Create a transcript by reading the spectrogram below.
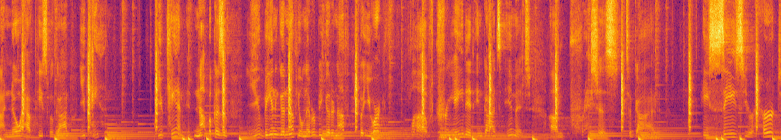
I know I have peace with God. You can. You can. Not because of you being good enough. You'll never be good enough, but you are loved, created in God's image, um, precious to God. He sees your hurt.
